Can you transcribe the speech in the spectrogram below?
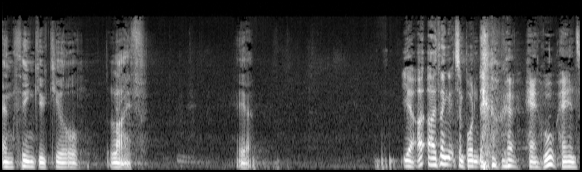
and think you kill life. Yeah. Yeah, I, I think it's important. Hand, ooh, hands.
